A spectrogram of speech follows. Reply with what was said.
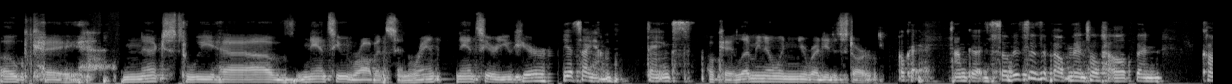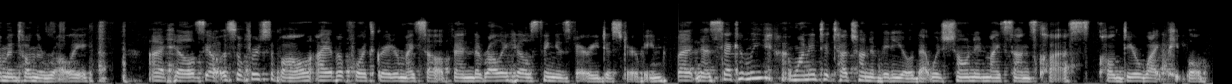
Okay. Next we have Nancy Robinson. Ran Nancy, are you here? Yes, I am. Thanks. Okay, let me know when you're ready to start. Okay, I'm good. So this is about mental health and comment on the Raleigh uh, Hills. So, so first of all, I have a fourth grader myself and the Raleigh Hills thing is very disturbing. But now, secondly, I wanted to touch on a video that was shown in my son's class called Dear White People.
